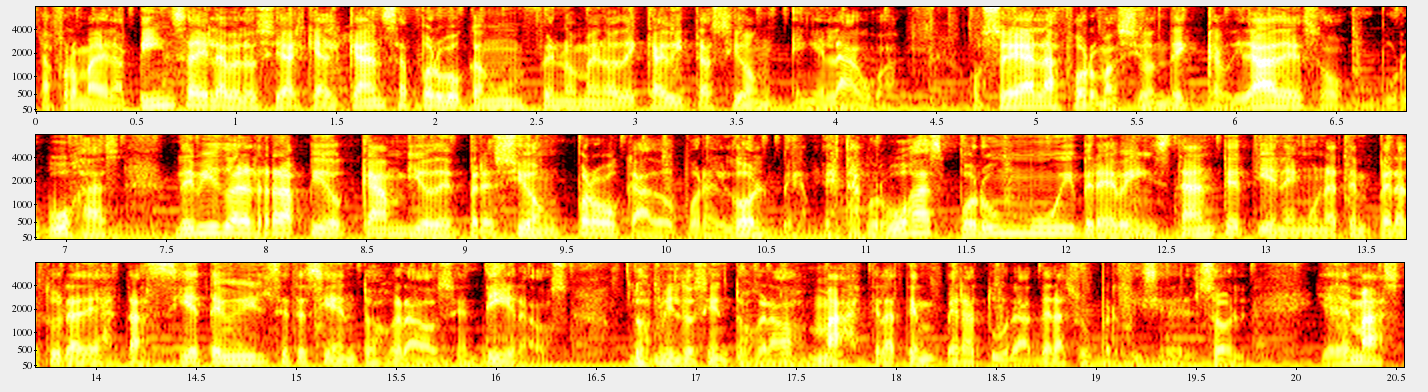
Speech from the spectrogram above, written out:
La forma de la pinza y la velocidad que alcanza provocan un fenómeno de cavitación en el agua, o sea, la formación de cavidades o burbujas debido al rápido cambio de presión provocado por el golpe. Estas burbujas por un muy breve instante tienen una temperatura de hasta 7700 grados centígrados, 2200 grados más que la temperatura de la superficie del Sol, y además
